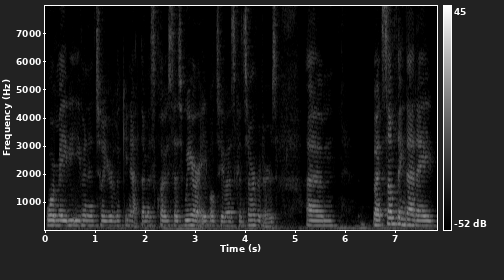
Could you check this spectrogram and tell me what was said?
or maybe even until you're looking at them as close as we are able to as conservators. Um, but something that a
